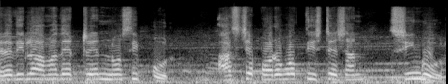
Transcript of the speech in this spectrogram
ছেড়ে দিল আমাদের ট্রেন নসিবপুর। আসছে পরবর্তী স্টেশন সিঙ্গুর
